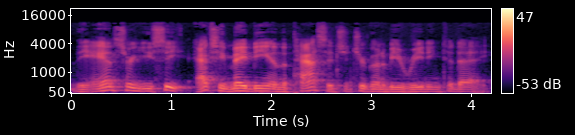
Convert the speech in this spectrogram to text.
The answer you seek actually may be in the passage that you're going to be reading today.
